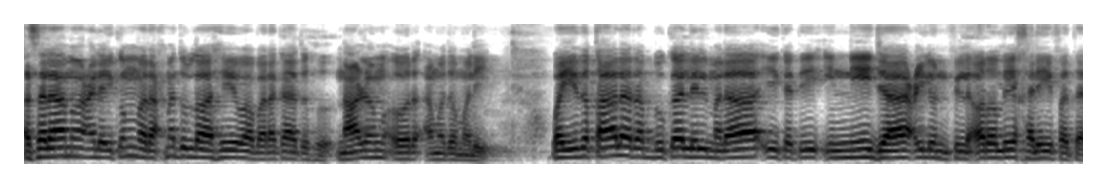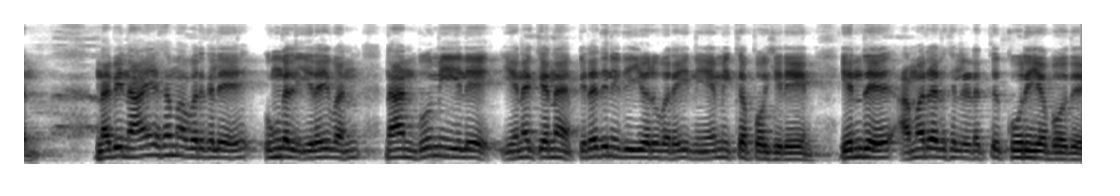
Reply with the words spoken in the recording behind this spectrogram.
அஸ்ஸலாமு அலைக்கும் வரஹ்மத்துல்லாஹி வபரகாத்துஹு நாளும் ஓர் அமுதமொழி وإذ قال ربك للملائكة إني جاعل في الأرض خليفة நபிநாயகம் அவர்களே உங்கள் இறைவன் நான் பூமியிலே எனக்கென பிரதிநிதியொருவரை நியமிக்கப் போகிறேன் என்று அமரர்களிடத்து கூறியபோது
